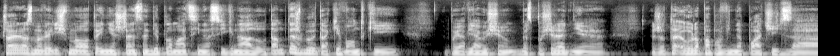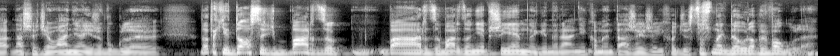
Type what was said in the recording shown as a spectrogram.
Wczoraj rozmawialiśmy o tej nieszczęsnej dyplomacji na Signalu. Tam też były takie wątki, pojawiały się bezpośrednie że to Europa powinna płacić za nasze działania i że w ogóle no takie dosyć bardzo, bardzo, bardzo nieprzyjemne generalnie komentarze, jeżeli chodzi o stosunek do Europy w ogóle.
